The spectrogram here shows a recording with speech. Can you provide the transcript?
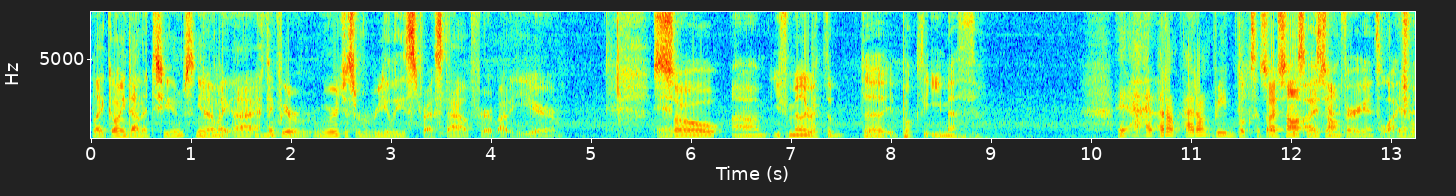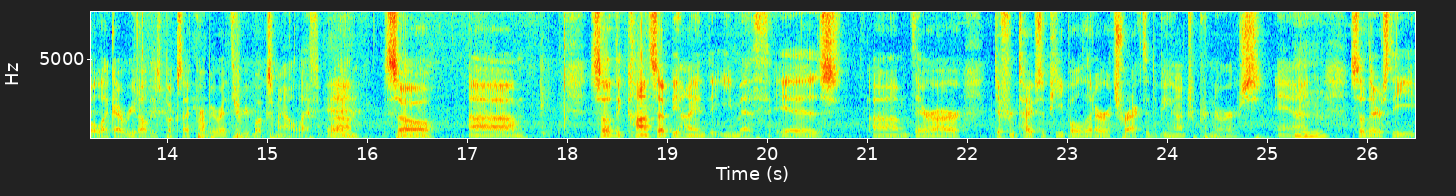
like going down the tubes. You know, Mhm. like uh, I think we were we were just really stressed out for about a year. So, um, you familiar with the the book The E Myth? I, I don't I don't read books about. So I sound I sound yeah. very intellectual. Yeah. Like I read all these books. I've probably read three books my whole life. Yeah. Um, so, um, so the concept behind the E Myth is um, there are different types of people that are attracted to being entrepreneurs, and Mhm. so there's the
